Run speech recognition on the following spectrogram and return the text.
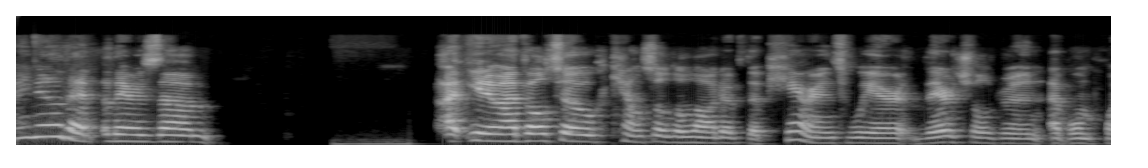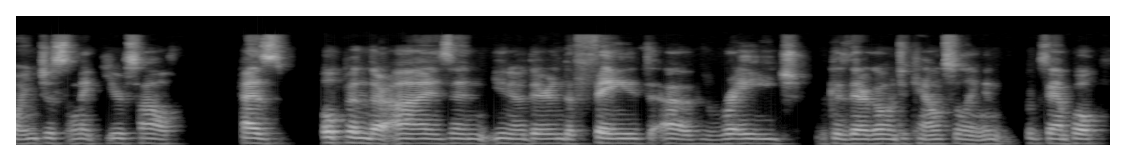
I know that there's um I, you know i've also counseled a lot of the parents where their children at one point just like yourself has open their eyes and you know they're in the phase of rage because they're going to counseling and for example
